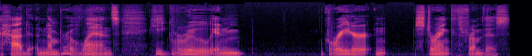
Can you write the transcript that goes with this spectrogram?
had a number of lands, he grew in greater strength from this.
